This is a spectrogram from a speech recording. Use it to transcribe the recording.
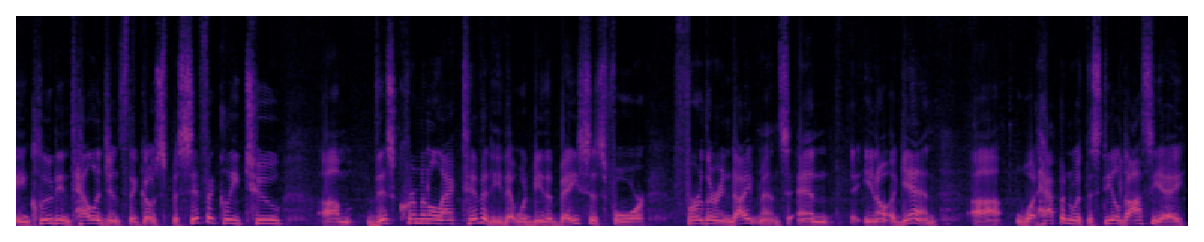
include intelligence that goes specifically to um, this criminal activity that would be the basis for further indictments. And, you know, again, uh, what happened with the Steele dossier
